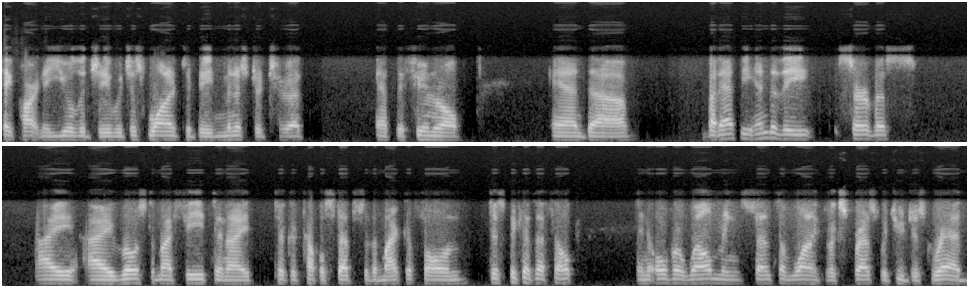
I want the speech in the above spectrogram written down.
take part in a eulogy. We just wanted to be ministered to at at the funeral. And uh, but at the end of the service, I I rose to my feet and I took a couple steps to the microphone just because I felt an overwhelming sense of wanting to express what you just read,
